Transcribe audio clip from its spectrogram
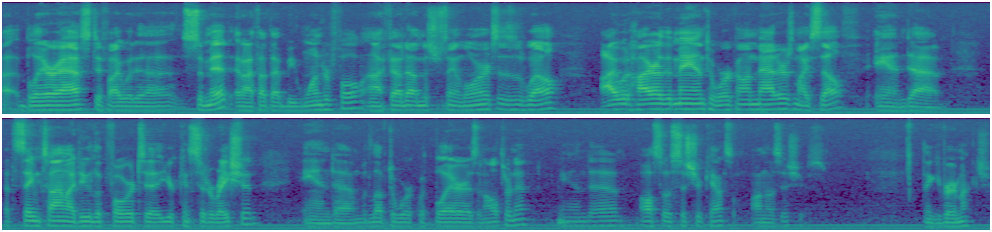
uh, Blair asked if I would, uh, submit, and I thought that'd be wonderful, and I found out Mr. St. Lawrence's as well. I would hire the man to work on matters myself, and, uh, at the same time, I do look forward to your consideration and um, would love to work with Blair as an alternate and uh, also assist your counsel on those issues. Thank you very much.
